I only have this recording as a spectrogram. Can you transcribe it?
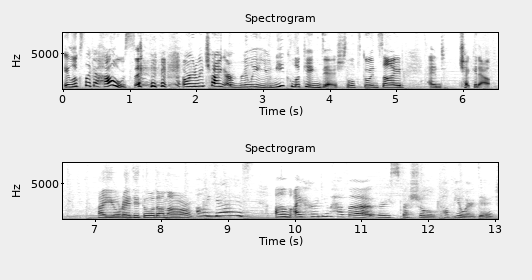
it looks like a house. and we're gonna be trying a really unique looking dish. So let's go inside and check it out. Are you ready to order now? Oh yes! Um, I heard you have a very special popular dish.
